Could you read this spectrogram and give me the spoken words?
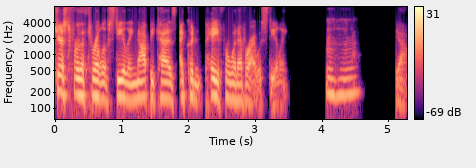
just for the thrill of stealing, not because I couldn't pay for whatever I was stealing. Mm-hmm. Yeah.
